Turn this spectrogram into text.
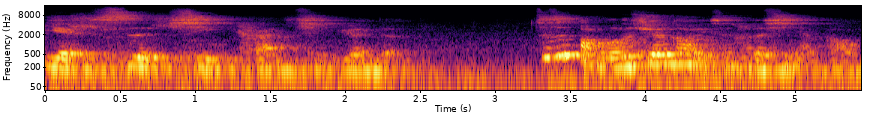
也是心甘情愿的。这是保罗的宣告，也是他的信仰告白。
